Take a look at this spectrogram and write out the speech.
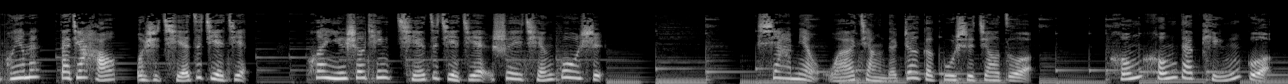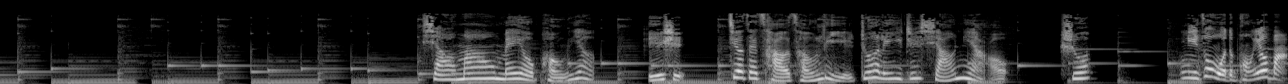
朋友们，大家好，我是茄子姐姐，欢迎收听茄子姐姐睡前故事。下面我要讲的这个故事叫做《红红的苹果》。小猫没有朋友，于是就在草丛里捉了一只小鸟，说：“你做我的朋友吧。”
